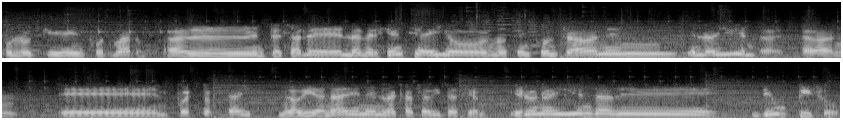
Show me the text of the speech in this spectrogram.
por lo que informaron. Al empezar la emergencia ellos no se encontraban en, en la vivienda, estaban eh, en Puerto Octay. No había nadie en la casa habitación. Era una vivienda de, de un piso,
